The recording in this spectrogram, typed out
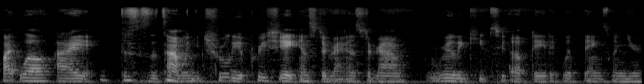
quite well. I this is the time when you truly appreciate Instagram. Instagram really keeps you updated with things when you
